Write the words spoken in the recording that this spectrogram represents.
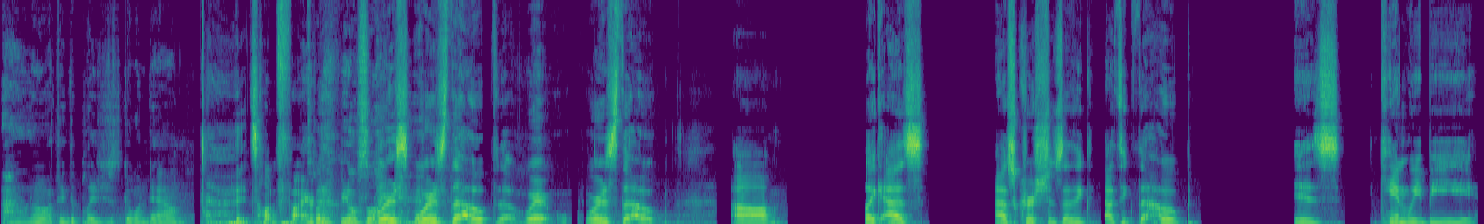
I don't know. I think the plane's just going down. it's on fire. That's what it feels like. where's where's the hope though? Where where's the hope? Um, like as as Christians, I think I think the hope is can we be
